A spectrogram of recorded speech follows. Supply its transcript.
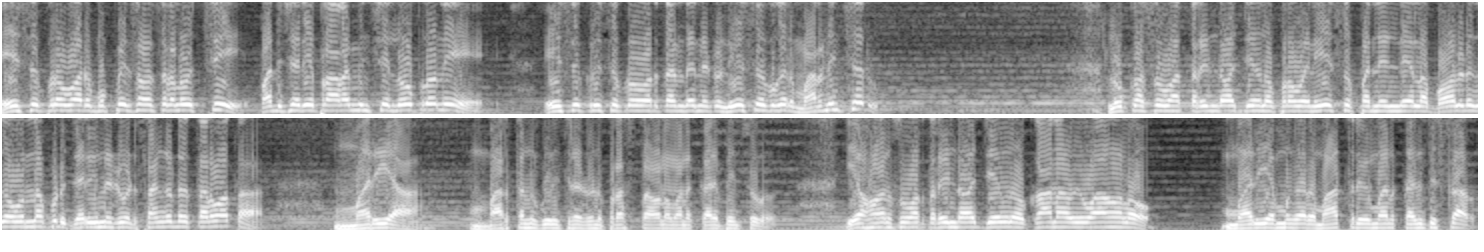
యేసు ముప్పై సంవత్సరాలు వచ్చి పరిచర్య ప్రారంభించే లోపలనే యేసుక్రీస్తు ప్రభువారు తండ్రి అనేటువంటి యేసోపు గారు మరణించారు. లూకాసు వార్త రెండో అధ్యాయంలో ప్రభు యేసు పన్నెండేళ్ళ బాలుడుగా ఉన్నప్పుడు జరిగినటువంటి సంఘటన తర్వాత మరియా భర్తను గురించినటువంటి ప్రస్తావన మనకు కనిపించదు. యోహాను సువార్త రెండో అధ్యాయంలో కానా వివాహంలో మరియమ్మ గారు మాత్రమే మనకు కనిపిస్తారు.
